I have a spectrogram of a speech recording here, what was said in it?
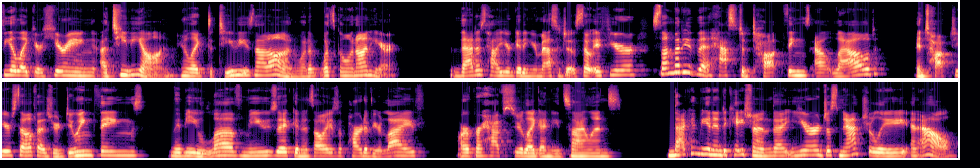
feel like you're hearing a TV on. You're like, the TV's not on. What, what's going on here? That is how you're getting your messages. So, if you're somebody that has to talk things out loud and talk to yourself as you're doing things, maybe you love music and it's always a part of your life or perhaps you're like, I need silence. That can be an indication that you're just naturally an owl.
